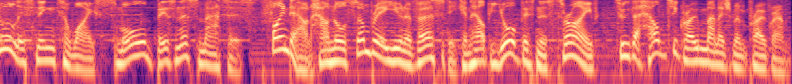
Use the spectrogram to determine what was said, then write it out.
You're listening to Why Small Business Matters. Find out how Northumbria University can help your business thrive through the Help to Grow Management Programme.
